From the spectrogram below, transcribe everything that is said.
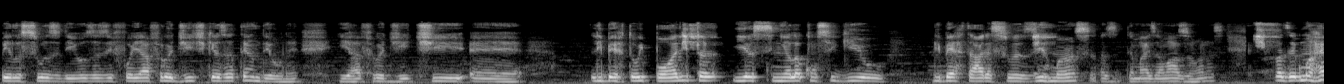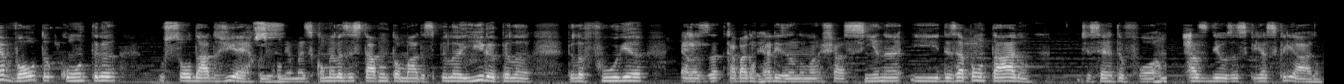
pelas suas deusas e foi a Afrodite que as atendeu, né? E a Afrodite é, libertou Hipólita e assim ela conseguiu libertar as suas irmãs, as demais Amazonas, e fazer uma revolta contra os soldados de Hércules, né? Mas como elas estavam tomadas pela ira, pela, pela fúria, elas acabaram realizando uma chacina e desapontaram de certa forma, as deusas que as criaram.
